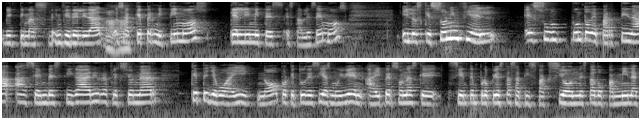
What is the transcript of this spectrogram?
víctimas de infidelidad, o sea, qué permitimos, qué límites establecemos. Y los que son infiel es un punto de partida hacia investigar y reflexionar qué te llevó ahí, ¿no? Porque tú decías muy bien, hay personas que sienten propio esta satisfacción, esta dopamina,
